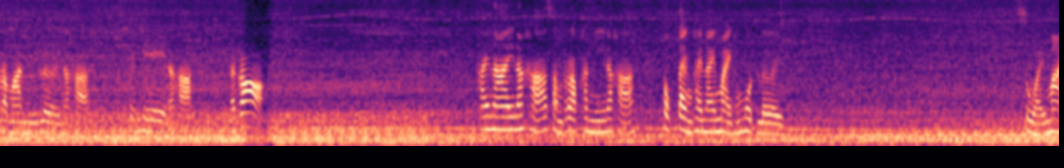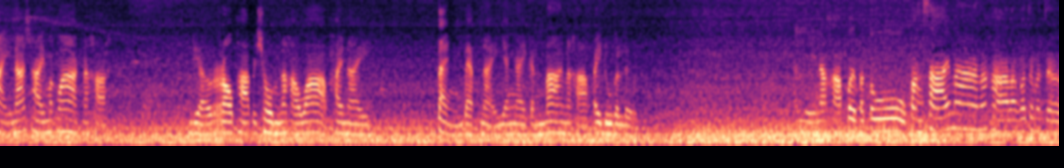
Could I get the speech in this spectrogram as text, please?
ประมาณนี้เลยนะคะ เท่ๆนะคะ แล้วก็ ภายในนะคะสำหรับคันนี้นะคะ ตกแต่งภายในใหม่ทั้งหมดเลย สวยใหม่น่าใช้มากๆนะคะ เดี๋ยวเราพาไปชมนะคะว่าภายในแต่งแบบไหนยังไงกันบ้างนะคะ ไปดูกันเลยอันนี้นะคะ เปิดประตูฝั่งซ้ายมานะคะ เราก็จะมาเจอ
